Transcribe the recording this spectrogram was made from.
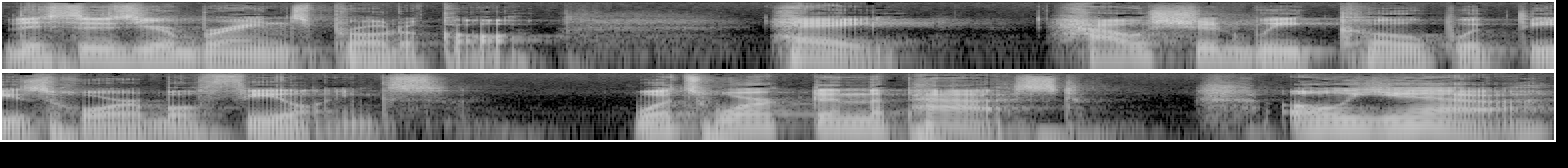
This is your brain's protocol. Hey, how should we cope with these horrible feelings? What's worked in the past? Oh, yeah,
